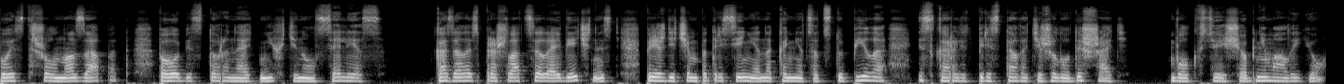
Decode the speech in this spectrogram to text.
Поезд шел на запад, по обе стороны от них тянулся лес. Казалось, прошла целая вечность, прежде чем потрясение наконец отступило, и Скарлетт перестала тяжело дышать. Волк все еще обнимал ее.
